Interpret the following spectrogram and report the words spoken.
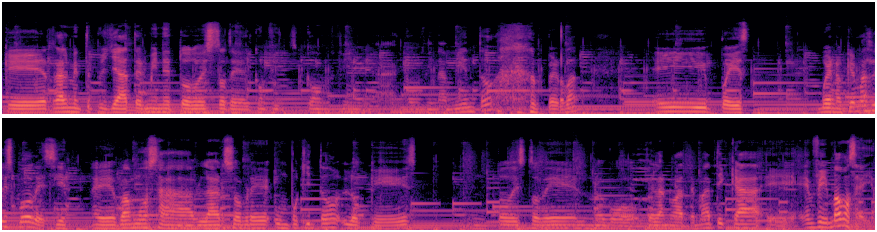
que realmente pues ya termine todo esto del confinamiento, perdón. Y pues bueno, ¿qué más les puedo decir? Eh, vamos a hablar sobre un poquito lo que es todo esto del nuevo, de la nueva temática. Eh, en fin, vamos a ello.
